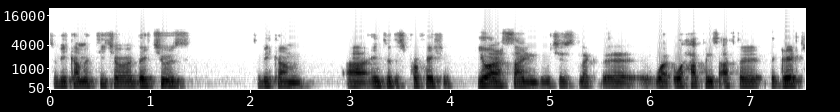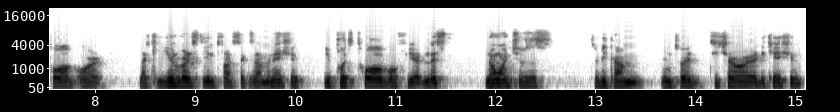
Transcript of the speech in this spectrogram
to become a teacher or they choose to become uh, into this profession. You are assigned, which is like the what, what happens after the grade 12 or like university entrance examination. You put 12 of your list. No one chooses to become into a teacher or education.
